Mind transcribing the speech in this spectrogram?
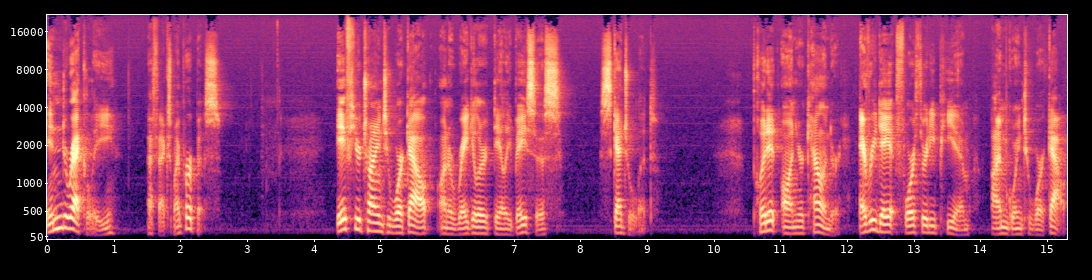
indirectly affects my purpose. If you're trying to work out on a regular daily basis, schedule it. Put it on your calendar. Every day at 4:30 p.m., I'm going to work out.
